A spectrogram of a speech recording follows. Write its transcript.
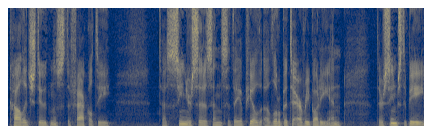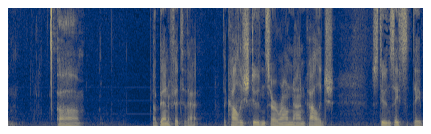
college students, the faculty, to senior citizens, that they appeal a little bit to everybody. And there seems to be uh, a benefit to that. The college students are around non-college students. They, they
